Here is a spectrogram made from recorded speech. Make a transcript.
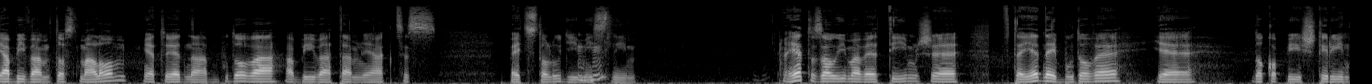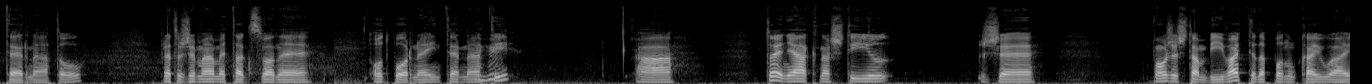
ja bývam v dosť malom, je to jedna budova a býva tam nejak cez 500 ľudí, mm-hmm. myslím. A je to zaujímavé tým, že v tej jednej budove je dokopy 4 internátov, pretože máme tzv. odborné internáty mm-hmm. a to je nejak na štýl, že môžeš tam bývať, teda ponúkajú aj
